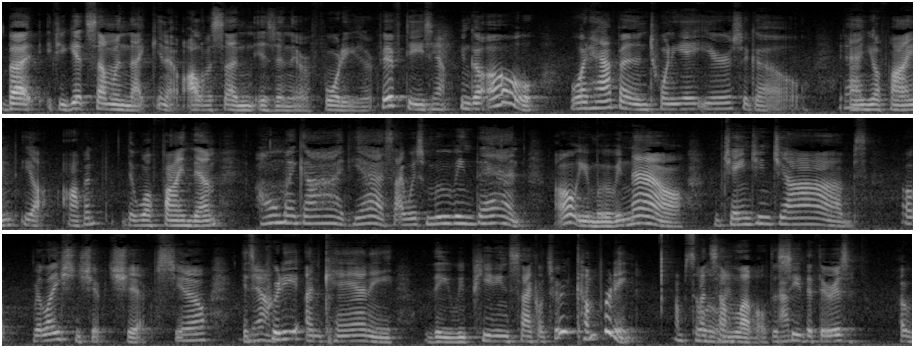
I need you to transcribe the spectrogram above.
But if you get someone that, you know, all of a sudden is in their 40s or 50s, Yeah. you can go, oh, what happened 28 years ago? Yeah. And you'll find, you'll often, that we'll find them, oh my God, yes, I was moving then. Oh, you're moving now. I'm changing jobs. Oh, relationship shifts, you know? It's Yeah. pretty uncanny, the repeating cycle. It's very comforting Absolutely. on some level to Ab- see that there is a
